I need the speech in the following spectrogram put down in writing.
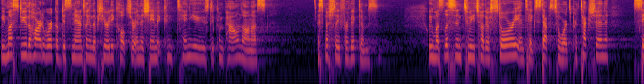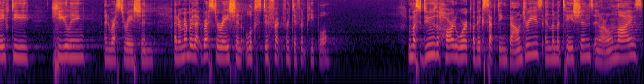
We must do the hard work of dismantling the purity culture and the shame it continues to compound on us, especially for victims. We must listen to each other's story and take steps towards protection, safety, healing, and restoration and remember that restoration looks different for different people. We must do the hard work of accepting boundaries and limitations in our own lives,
